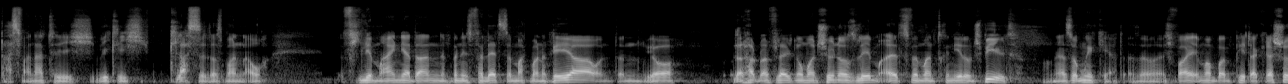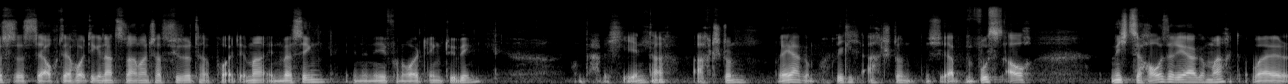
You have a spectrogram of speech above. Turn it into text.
das war natürlich wirklich klasse, dass man auch, viele meinen ja dann, man ist verletzt, dann macht man Reha und dann, ja, dann hat man vielleicht noch mal ein schöneres Leben, als wenn man trainiert und spielt. Also umgekehrt. Also ich war ja immer beim Peter Greschus, das ist ja auch der heutige Nationalmannschaftsphysiotherapeut, immer in Mössing, in der Nähe von Reutlingen, Tübingen. Und da habe ich jeden Tag acht Stunden Reha gemacht. Wirklich acht Stunden. Ich habe bewusst auch nicht zu Hause Reha gemacht, weil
